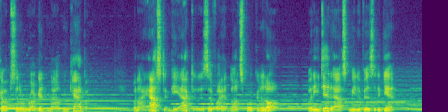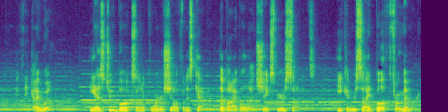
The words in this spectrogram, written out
cups in a rugged mountain cabin? When I asked him, he acted as if I had not spoken at all, but he did ask me to visit again. I think I will. He has two books on a corner shelf in his cabin the Bible and Shakespeare's sonnets. He can recite both from memory.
